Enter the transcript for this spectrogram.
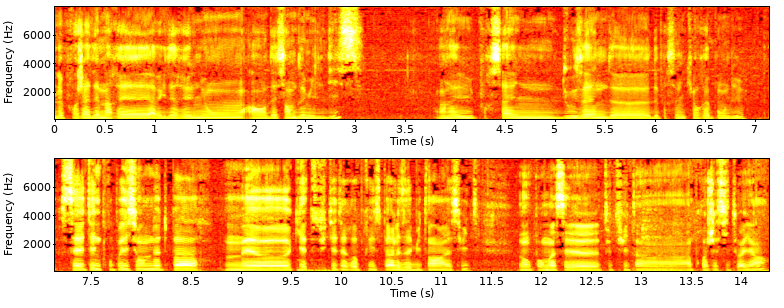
Le projet a démarré avec des réunions en décembre 2010. On a eu pour ça une douzaine de, personnes qui ont répondu. Ça a été une proposition de notre part, mais euh, qui a tout de suite été reprise par les habitants à la suite. Donc pour moi, c'est tout de suite un projet citoyen.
